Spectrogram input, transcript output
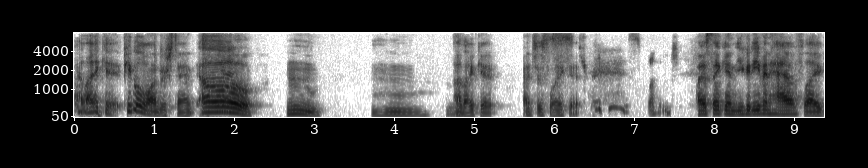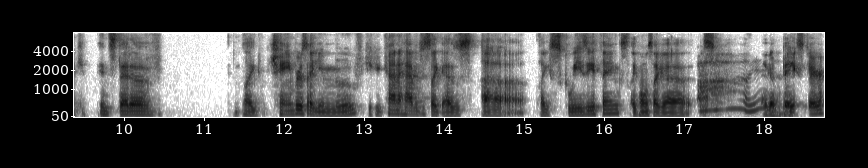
I like it. People will understand. Oh, hmm, Hmm. I like it. I just like it. Sponge. I was thinking you could even have like instead of like chambers that you move, you could kind of have it just like as uh like squeezy things, like almost like a Oh yeah. like a baster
